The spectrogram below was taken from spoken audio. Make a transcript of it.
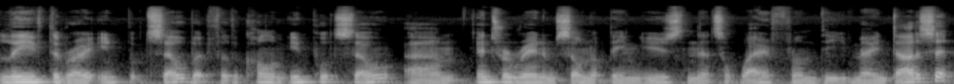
leave the row input cell, but for the column input cell, um, enter a random cell not being used, and that's away from the main dataset.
